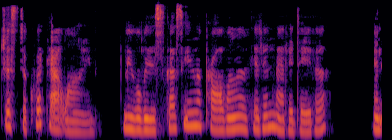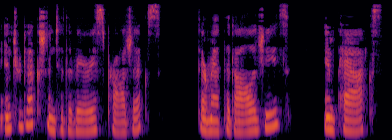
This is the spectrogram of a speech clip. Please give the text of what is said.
Just a quick outline. We will be discussing the problem of hidden metadata, an introduction to the various projects, their methodologies, impacts,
